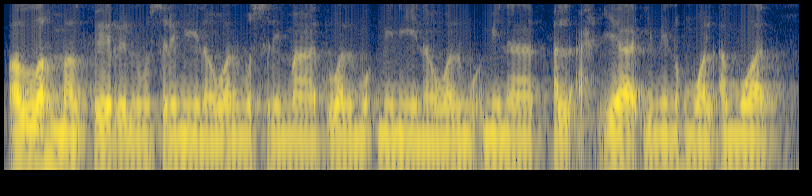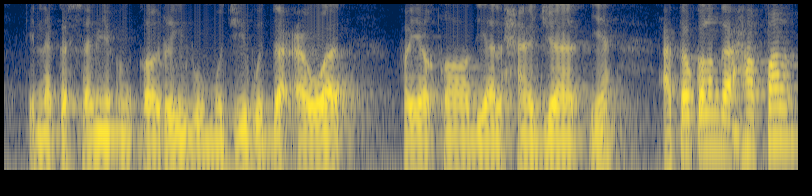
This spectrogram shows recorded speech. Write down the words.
Allah maghfir lil muslimina wal muslimat wal mu'minina wal mu'minat al ahya'i minhum wal amwat innaka sami'un qaribun mujibud da'awat fayaqadiyal hajat ya atau kalau enggak hafal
